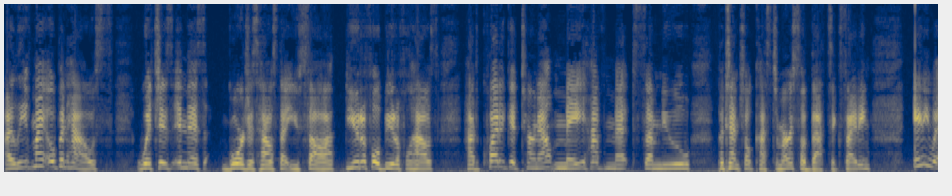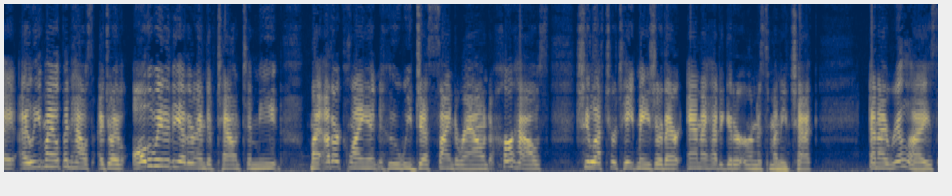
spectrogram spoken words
I leave my open house, which is in this gorgeous house that you saw. Beautiful, beautiful house. Had quite a good turnout. May have met some new potential customers, so that's exciting. Anyway, I leave my open house. I drive all the way to the other end of town to meet my other client who we just signed around her house. She left her tape measure there and I had to get her earnest money check. And I realized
